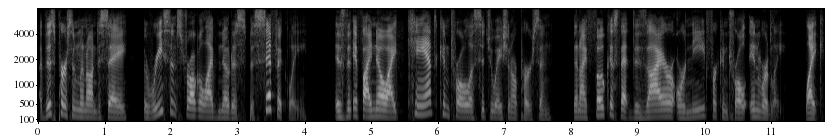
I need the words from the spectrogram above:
Uh, This person went on to say, the recent struggle I've noticed specifically is that if I know I can't control a situation or person, then I focus that desire or need for control inwardly, like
